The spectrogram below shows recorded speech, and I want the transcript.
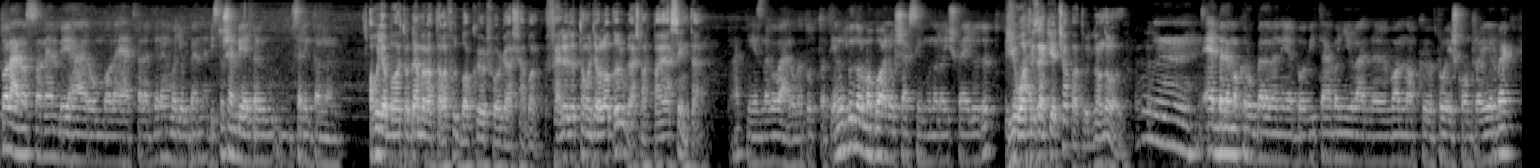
talán azt a MB3-ban lehet felett, de nem vagyok benne. Biztos MB1-ben szerintem nem. Ahogy abba hajtod, bemaradtál a futball körforgásában. Fejlődött a magyar labdarúgás nagypályás szinten? Hát nézd meg a válogatottat. Én úgy gondolom a bajnokság színvonala is fejlődött. Jó a 12 csapat, úgy gondolod? Hmm, ebbe nem akarok belevenni ebbe a vitába, nyilván vannak pro és kontra érvek,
